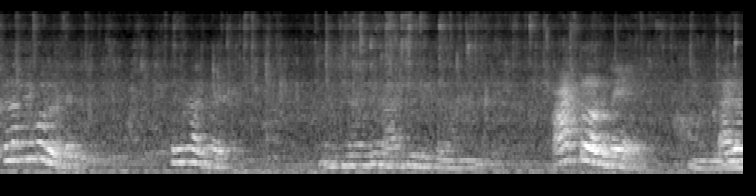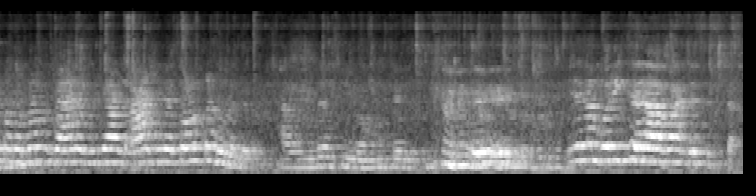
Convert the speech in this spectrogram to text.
கிளம்பி போடுவேன் ஆட்டோடுமே அதில் கொஞ்சம் வேலை பிடிச்சி ஆட்டின தொழுக்கண்டு வந்துடும் இதெல்லாம் பொறிக்கிறதா வாட்ட சிஸ்டம்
